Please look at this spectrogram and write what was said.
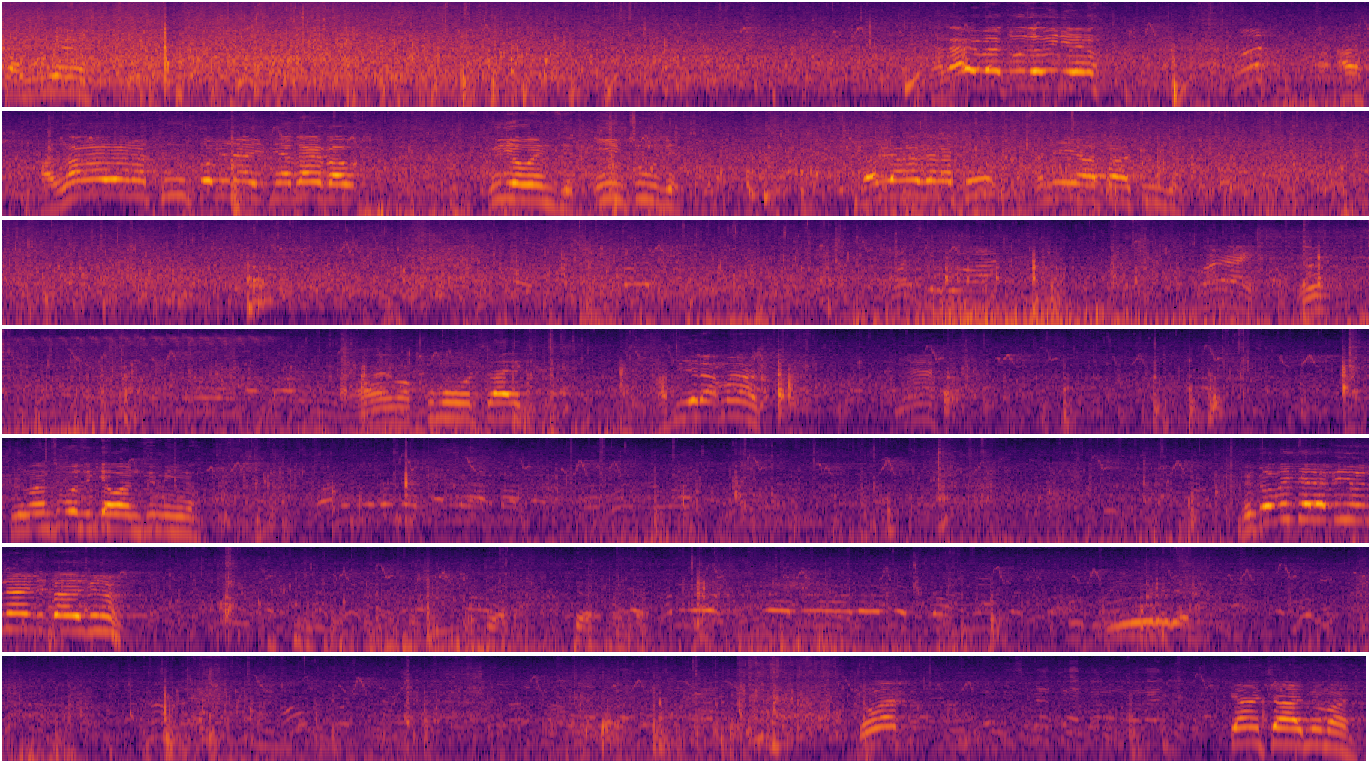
companhia. Agariba tu da video no. A two coming tudo, me agariba video wins it, him choose it. A two, and me a part. I'm a come out like, I feel that man. You man supposed to get one for me, you know. Me go for television 95, you know. Давай. Я начал, Миман.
